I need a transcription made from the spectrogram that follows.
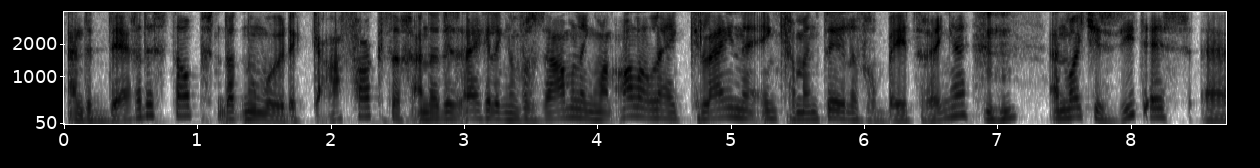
En de derde stap, dat noemen we de K-factor. En dat is eigenlijk een verzameling van allerlei kleine incrementele verbeteringen. Mm en wat je ziet is, uh,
